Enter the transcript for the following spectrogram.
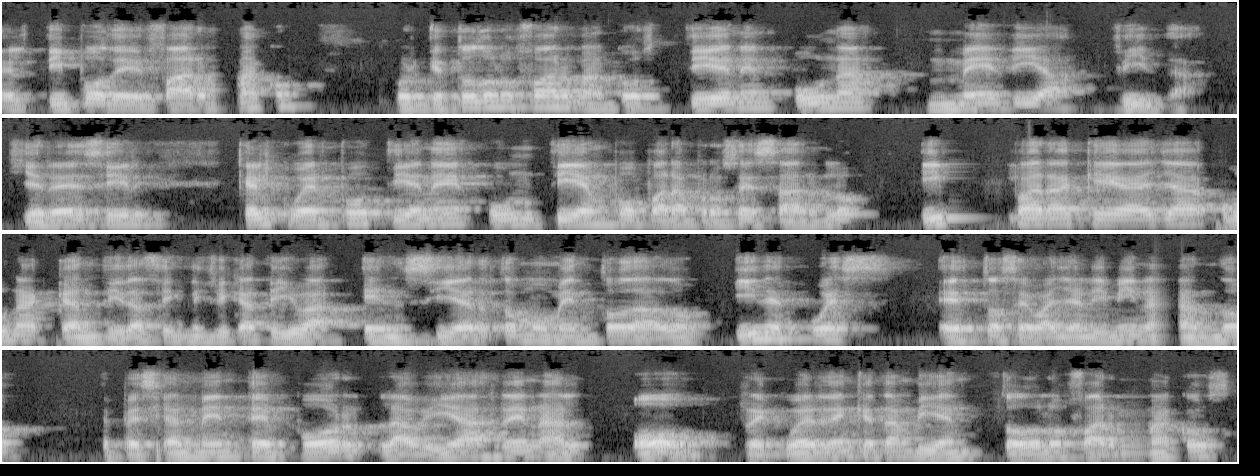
el tipo de fármaco, porque todos los fármacos tienen una media vida. Quiere decir que el cuerpo tiene un tiempo para procesarlo y para que haya una cantidad significativa en cierto momento dado y después esto se vaya eliminando, especialmente por la vía renal o recuerden que también todos los fármacos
